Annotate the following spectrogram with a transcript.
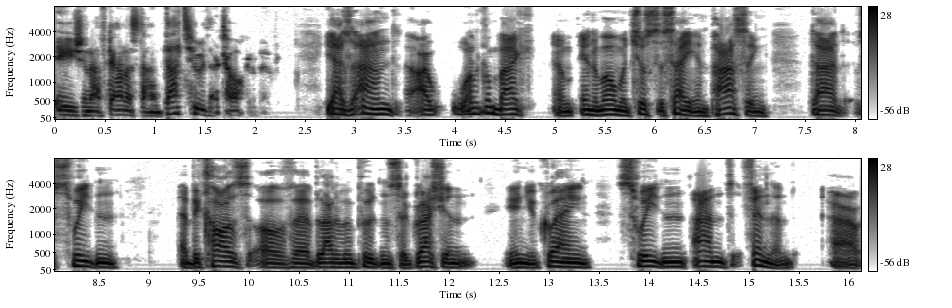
Asia and Afghanistan. That's who they're talking about. Yes, and I want to come back um, in a moment just to say in passing that Sweden because of uh, Vladimir Putin's aggression in Ukraine, Sweden and Finland are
